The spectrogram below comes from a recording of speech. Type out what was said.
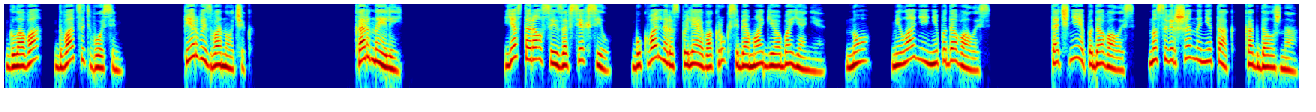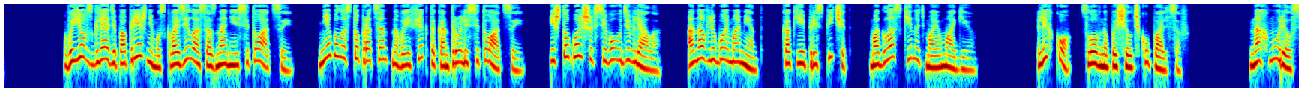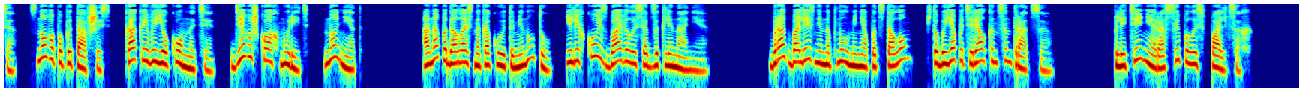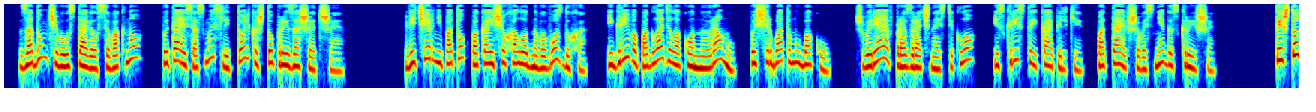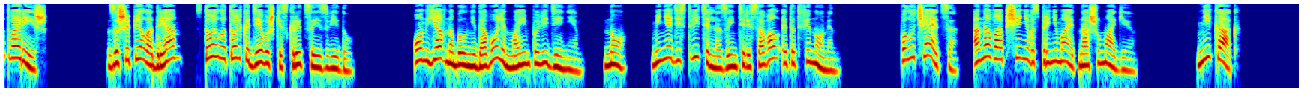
Глава 28. Первый звоночек. Корнелий. Я старался изо всех сил, буквально распыляя вокруг себя магию обаяния, но Мелания не подавалась. Точнее, подавалась, но совершенно не так, как должна. В ее взгляде по-прежнему сквозило осознание ситуации. Не было стопроцентного эффекта контроля ситуации. И что больше всего удивляло, она в любой момент, как ей приспичит, могла скинуть мою магию. Легко, словно по щелчку пальцев. Нахмурился, снова попытавшись, как и в ее комнате, девушку охмурить, но нет. Она подалась на какую-то минуту и легко избавилась от заклинания. Брат болезненно пнул меня под столом, чтобы я потерял концентрацию. Плетение рассыпалось в пальцах. Задумчиво уставился в окно, пытаясь осмыслить только что произошедшее. Вечерний поток пока еще холодного воздуха игриво погладил оконную раму по щербатому боку, швыряя в прозрачное стекло искристые капельки подтаявшего снега с крыши. «Ты что творишь?» Зашипел Адриан, стоило только девушке скрыться из виду. Он явно был недоволен моим поведением, но меня действительно заинтересовал этот феномен. Получается, она вообще не воспринимает нашу магию. Никак.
